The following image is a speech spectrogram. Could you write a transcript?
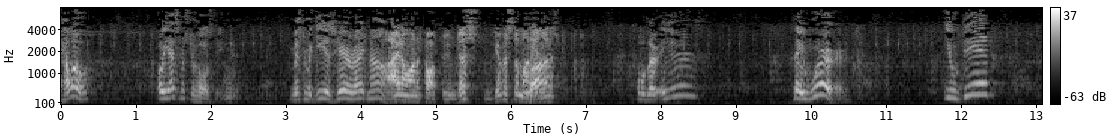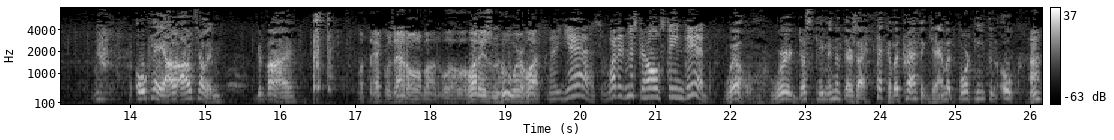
Hello? Oh, yes, Mr. Holstein. Mr. McGee is here right now. I don't want to talk to him. Just give us the money. What? us- Oh, there is? They were? You did? Okay, I'll, I'll tell him. Goodbye. What the heck was that all about? What is and who or what? Uh, yes. What did Mr. Holstein did? Well, word just came in that there's a heck of a traffic jam at 14th and Oak. Huh?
